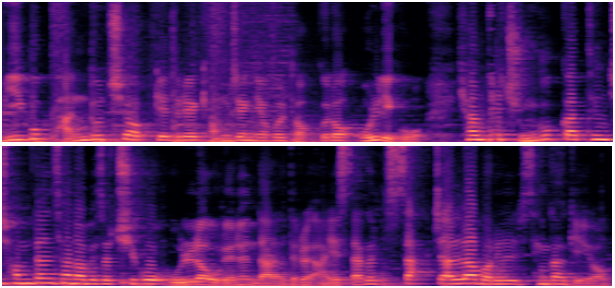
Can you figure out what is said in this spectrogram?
미국 반도체 업계들의 경쟁력을 더 끌어올리고 현재 중국 같은 첨단 산업에서 치고 올라오려는 나라들을 아예 싹을 싹 잘라버릴 생각이에요.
